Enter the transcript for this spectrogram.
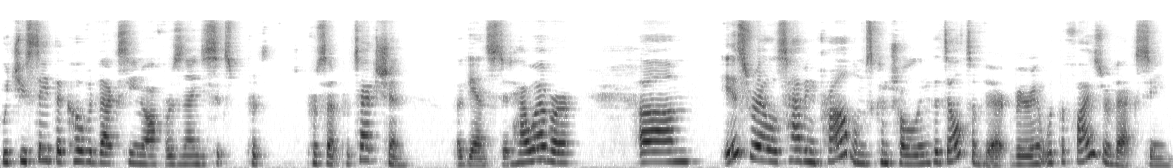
which you state that COVID vaccine offers 96% protection against it. However, um, Israel is having problems controlling the Delta variant with the Pfizer vaccine.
